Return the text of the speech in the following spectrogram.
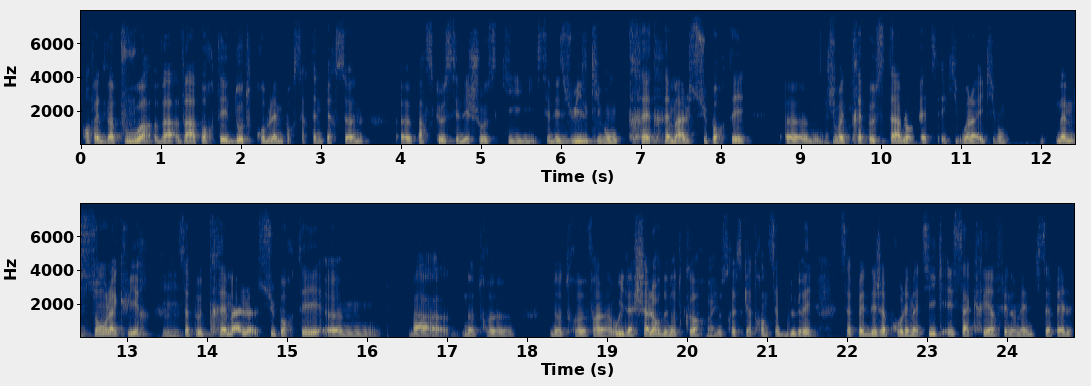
en fait, va pouvoir, va, va apporter d'autres problèmes pour certaines personnes parce que c'est des choses qui, c'est des huiles qui vont très très mal supporter euh, qui vont être très peu stables en fait et qui voilà et qui vont même sans la cuire, mhm. ça peut très mal supporter euh, bah, notre notre enfin oui la chaleur de notre corps, ne serait-ce qu'à 37 degrés, ça peut être déjà problématique et ça crée un phénomène qui s'appelle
